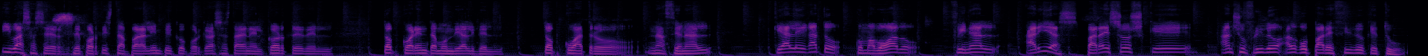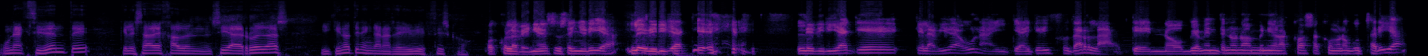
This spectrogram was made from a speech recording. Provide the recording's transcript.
y vas a ser deportista paralímpico porque vas a estar en el corte del top 40 mundial y del top 4 nacional. ¿Qué alegato como abogado final harías para esos que han sufrido algo parecido que tú? Un accidente que les ha dejado en silla de ruedas y que no tienen ganas de vivir, Cisco? Pues con la venida de su señoría le diría que le diría que, la vida es una y que hay que disfrutarla, que no, obviamente no nos han venido las cosas como nos gustaría,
